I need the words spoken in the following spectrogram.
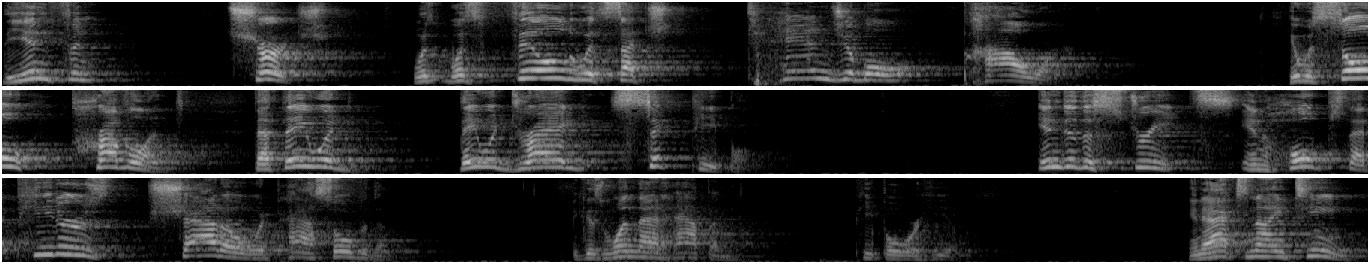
the infant church was, was filled with such tangible power. It was so prevalent that they would, they would drag sick people into the streets in hopes that Peter's shadow would pass over them. Because when that happened, people were healed. In Acts 19,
